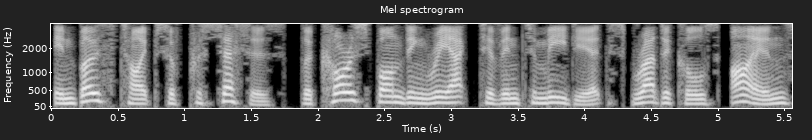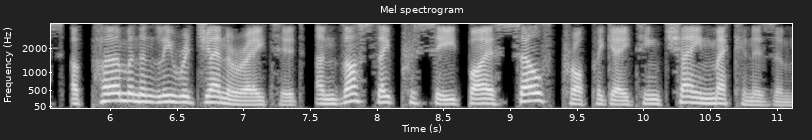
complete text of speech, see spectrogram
In both types of processes, the corresponding reactive intermediates radicals, ions are permanently regenerated, and thus they proceed by a self-propagating chain mechanism.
